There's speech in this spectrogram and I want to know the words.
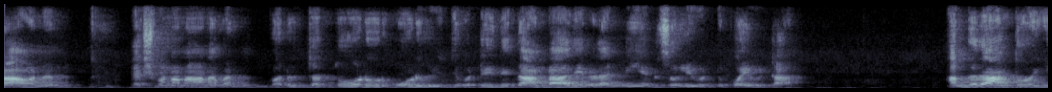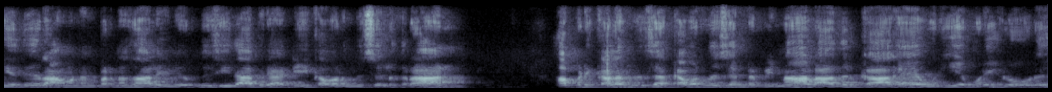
ராவணன் லக்ஷ்மணனானவன் வருத்தத்தோடு ஒரு கோடு விட்டு இதை தாண்டாதீர்கள் அண்ணி என்று சொல்லிவிட்டு போய்விட்டான். அங்குதான் துவங்கியது. ராவணன் பர்ணசாலையிலிருந்து சீதா பிராட்டியை கவர்ந்து செல்கிறான். அப்படி கலந்து ச கவர்ந்து சென்ற பின்னால் அதற்காக உரிய முறைகளோடு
